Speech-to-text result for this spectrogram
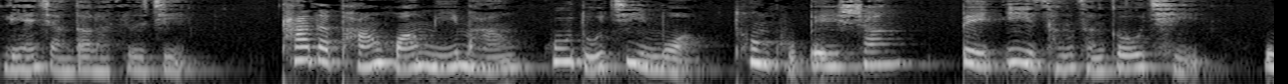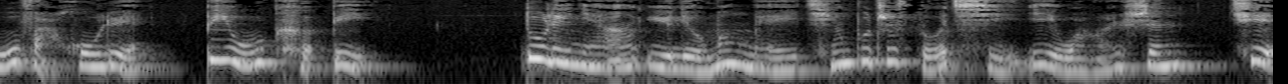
联想到了自己，他的彷徨迷茫、孤独寂寞、痛苦悲伤被一层层勾起，无法忽略，避无可避。杜丽娘与柳梦梅情不知所起，一往而深，却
